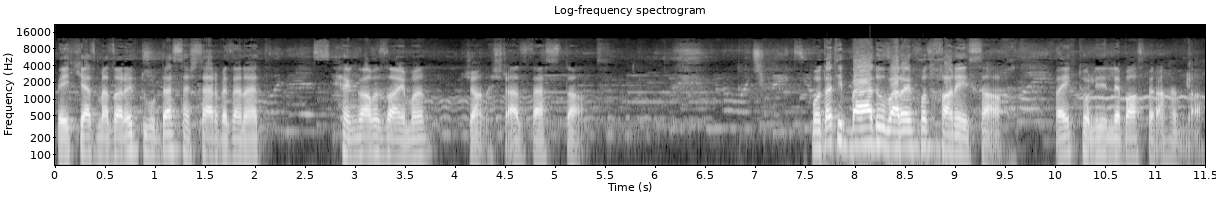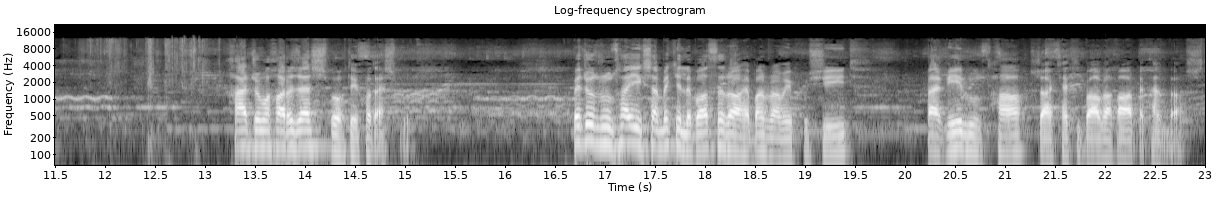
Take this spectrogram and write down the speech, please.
به یکی از مزارع دوردستش سر بزند هنگام زایمان جانش را از دست داد. مدتی بعد او برای خود خانه ساخت و یک تولید لباس به راه انداخت. خرج و مخارجش به عهده خودش بود. به جز روزهای یکشنبه که لباس راهبان را می پوشید بقیه روزها ژاکتی با وقار به تن داشت.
